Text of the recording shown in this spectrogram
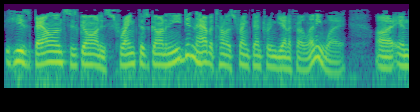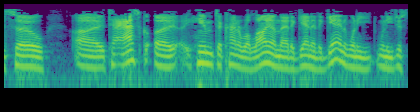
his balance is gone, his strength is gone, and he didn't have a ton of strength entering the NFL anyway. Uh, and so uh, to ask uh, him to kind of rely on that again and again when he when he just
